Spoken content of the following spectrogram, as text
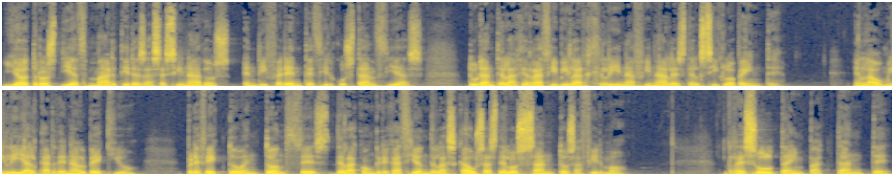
y otros diez mártires asesinados en diferentes circunstancias durante la Guerra Civil Argelina finales del siglo XX. En la homilía el cardenal Vecchio, prefecto entonces de la Congregación de las Causas de los Santos, afirmó Resulta impactante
